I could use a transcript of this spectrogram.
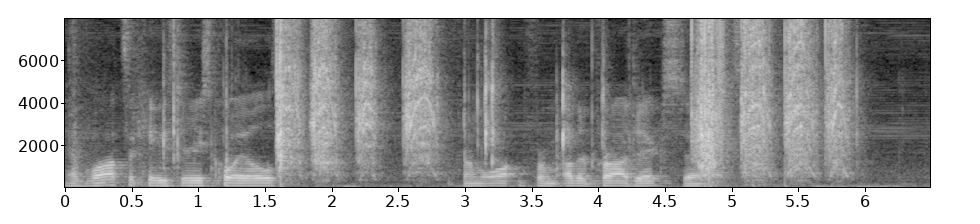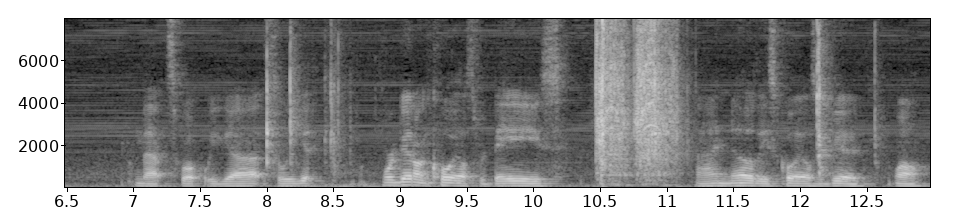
I have lots of K series coils from from other projects. So that's, that's what we got. So we get we're good on coils for days. I know these coils are good. Well,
